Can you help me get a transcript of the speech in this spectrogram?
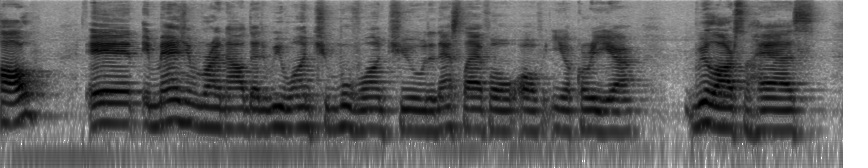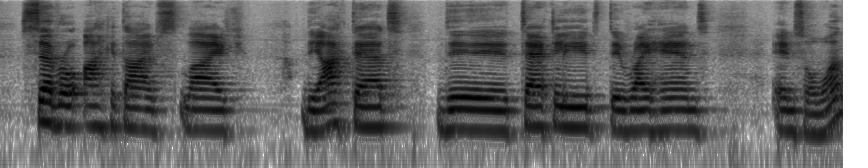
how, and imagine right now that we want to move on to the next level of your career. Will Larson has several archetypes like the architect, the tech lead, the right hand, and so on.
